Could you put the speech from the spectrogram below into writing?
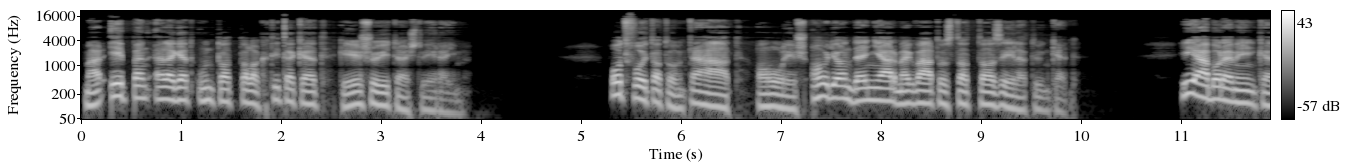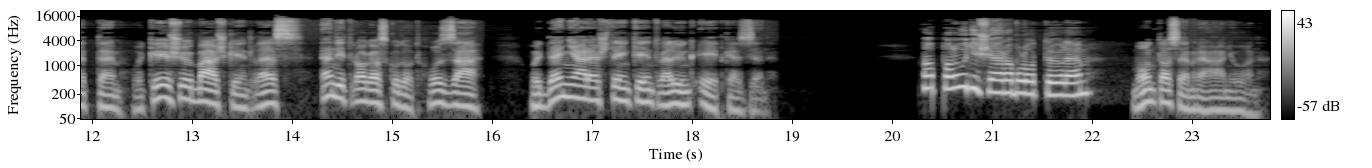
már éppen eleget untattalak titeket, késői testvéreim. Ott folytatom tehát, ahol és ahogyan Dennyár megváltoztatta az életünket. Hiába reménykedtem, hogy később másként lesz, Enit ragaszkodott hozzá, hogy Dennyár esténként velünk étkezzen. Nappal úgyis elrabolott tőlem, mondta szemrehányóan.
